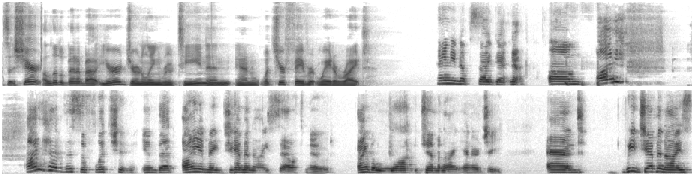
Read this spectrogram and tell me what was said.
So, share a little bit about your journaling routine, and and what's your favorite way to write? Hanging upside down. No, um, I I have this affliction in that I am a Gemini South Node. I have a lot of Gemini energy. And we Geminis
